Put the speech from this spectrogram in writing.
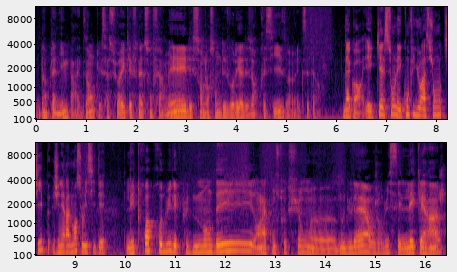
d'un planning par exemple, et s'assurer que les fenêtres sont fermées, descendre l'ensemble des volets à des heures précises, euh, etc. D'accord. Et quelles sont les configurations type généralement sollicitées? Les trois produits les plus demandés dans la construction euh, modulaire aujourd'hui, c'est l'éclairage,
